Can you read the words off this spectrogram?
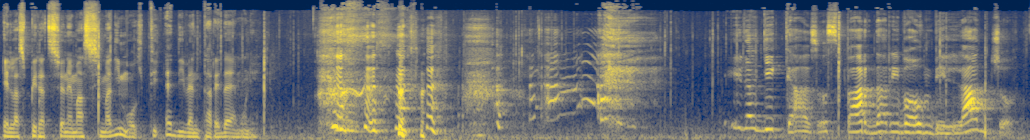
E l'aspirazione massima di molti è diventare demoni. In ogni caso, Sparda arrivò a un villaggio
